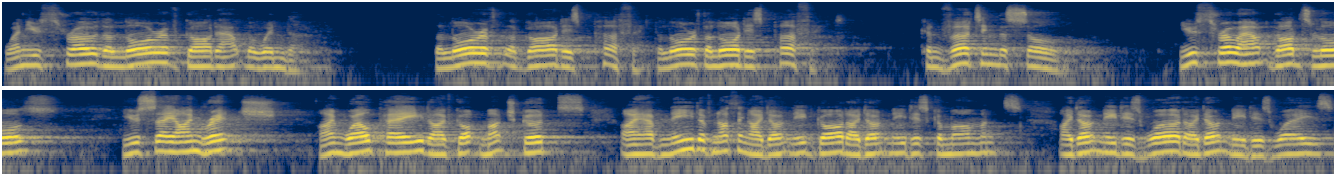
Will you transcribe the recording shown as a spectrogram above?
when you throw the law of God out the window. The law of the God is perfect. The law of the Lord is perfect, converting the soul. You throw out God's laws. You say, I'm rich. I'm well paid. I've got much goods. I have need of nothing. I don't need God. I don't need His commandments. I don't need His word. I don't need His ways.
